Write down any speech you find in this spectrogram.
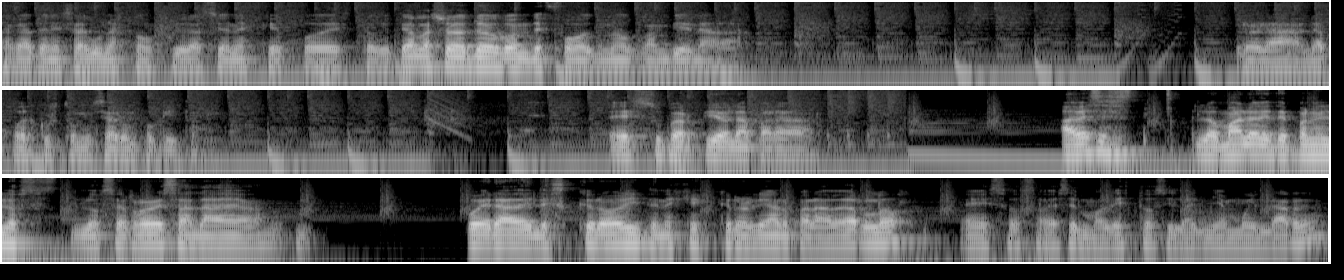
Acá tenés algunas configuraciones que podés toquetearla. Yo la tengo con default no cambié nada. Pero la, la puedes customizar un poquito. Es súper piola para a veces lo malo es que te ponen los, los errores a la fuera del scroll y tenés que scrollear para verlo. Eso es a veces molesto si la línea es muy larga.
